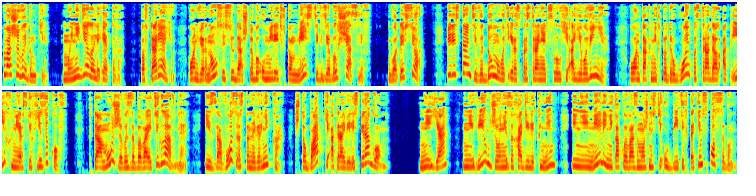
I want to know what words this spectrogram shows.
Ваши выдумки! Мы не делали этого. Повторяю, он вернулся сюда, чтобы умереть в том месте, где был счастлив. Вот и все. Перестаньте выдумывать и распространять слухи о его вине. Он, как никто другой, пострадал от их мерзких языков. К тому же вы забываете главное. Из-за возраста наверняка, что бабки отравились пирогом. Ни я, ни Вилджо не заходили к ним и не имели никакой возможности убить их таким способом.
